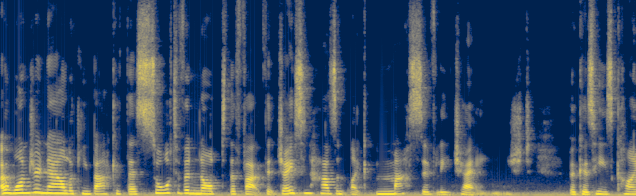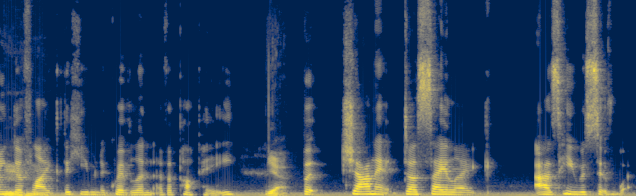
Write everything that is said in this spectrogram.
I wonder now looking back if there's sort of a nod to the fact that Jason hasn't like massively changed because he's kind of Mhm. like the human equivalent of a puppy. Yeah. But Janet does say like as he was sort of w-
